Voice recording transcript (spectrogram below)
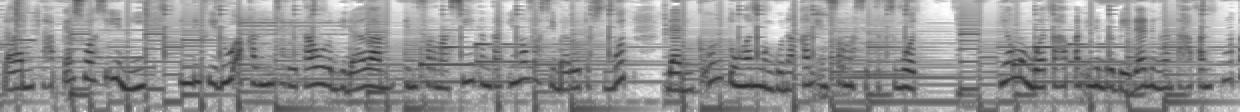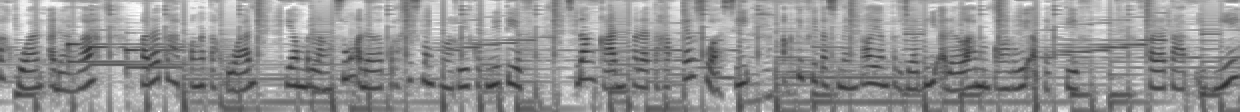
Dalam tahap persuasi ini, individu akan mencari tahu lebih dalam informasi tentang inovasi baru tersebut dan keuntungan menggunakan informasi tersebut. Yang membuat tahapan ini berbeda dengan tahapan pengetahuan adalah pada tahap pengetahuan, yang berlangsung adalah proses mempengaruhi kognitif, sedangkan pada tahap persuasi, aktivitas mental yang terjadi adalah mempengaruhi afektif. Pada tahap ini,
